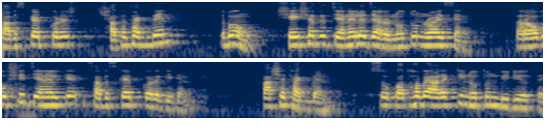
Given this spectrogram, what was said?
সাবস্ক্রাইব করে সাথে থাকবেন এবং সেই সাথে চ্যানেলে যারা নতুন রয়েছেন, তারা অবশ্যই চ্যানেলকে সাবস্ক্রাইব করে দিবেন, পাশে থাকবেন। সো কথা হবে আরেকটি নতুন ভিডিওতে।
